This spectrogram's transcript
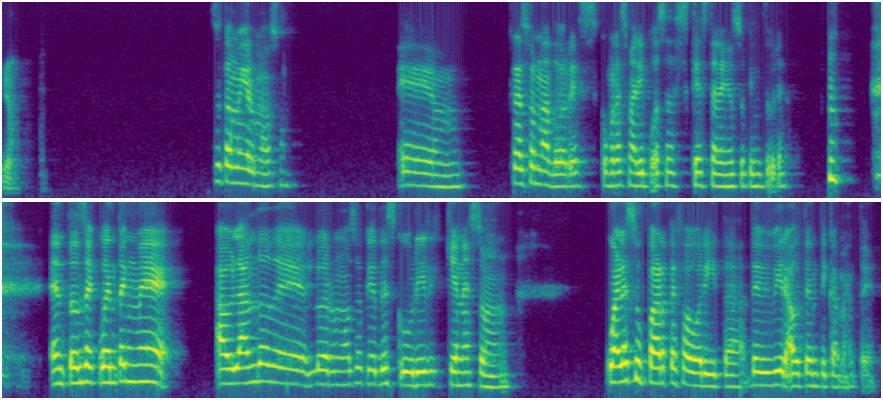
Eso está muy hermoso. Eh, transformadores, como las mariposas que están en su pintura. Entonces, cuéntenme, hablando de lo hermoso que es descubrir quiénes son, ¿cuál es su parte favorita de vivir auténticamente,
